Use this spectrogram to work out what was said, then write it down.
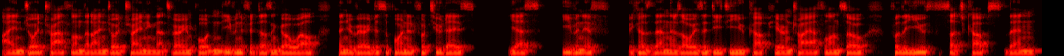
I enjoyed triathlon, that I enjoyed training. That's very important. Even if it doesn't go well, then you're very disappointed for two days. Yes, even if, because then there's always a DTU Cup here in triathlon. So for the youth, such cups, then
